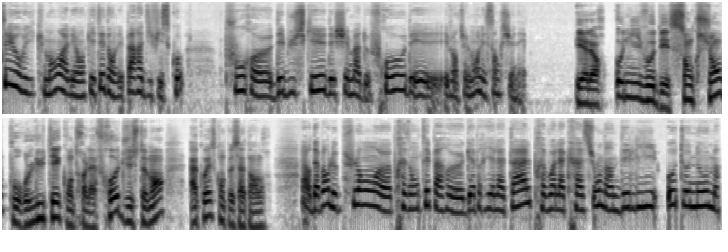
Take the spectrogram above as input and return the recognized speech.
théoriquement aller enquêter dans les paradis fiscaux pour euh, débusquer des schémas de fraude et éventuellement les sanctionner. Et alors, au niveau des sanctions pour lutter contre la fraude, justement, à quoi est-ce qu'on peut s'attendre? Alors d'abord, le plan euh, présenté par euh, Gabriel Attal prévoit la création d'un délit autonome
